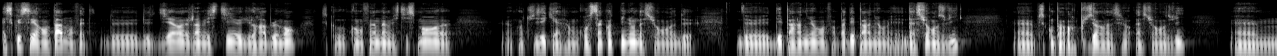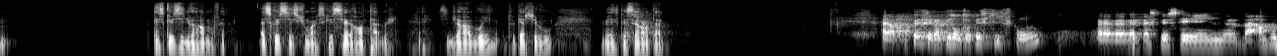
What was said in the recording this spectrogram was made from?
Est-ce que c'est rentable en fait de, dire euh, j'investis euh, durablement? Parce que quand on fait un investissement, euh, quand tu disais qu'il y a en gros 50 millions d'assurance de d'épargnants, enfin pas d'épargnants mais d'assurance vie, euh, parce qu'on peut avoir plusieurs assurances vie. Euh, est-ce que c'est durable en fait? Est-ce que c'est excuse-moi, est-ce que c'est rentable? C'est durable oui, en tout cas chez vous, mais est-ce que c'est rentable? Alors pourquoi est-ce qu'il n'y a pas plus d'entreprises qui font? Euh, Parce que c'est une bah, un peu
